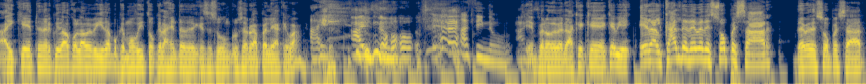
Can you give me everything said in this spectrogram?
hay que tener cuidado con la bebida porque hemos visto que la gente desde que se sube a un crucero es a pelea que va. Ay, Ay, no. Así no. Ay, Eh, sí. pero de verdad que, que, que bien. El alcalde debe de sopesar, debe de sopesar,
